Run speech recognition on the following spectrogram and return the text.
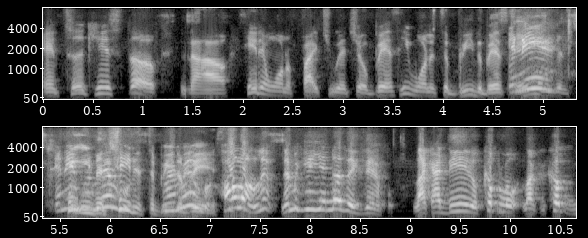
and took his stuff. Now he didn't want to fight you at your best. He wanted to be the best. And And, he then- even, And he then even cheated to be remember, the best. Hold on, let, let me give you another example. Like I did a couple of like a couple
